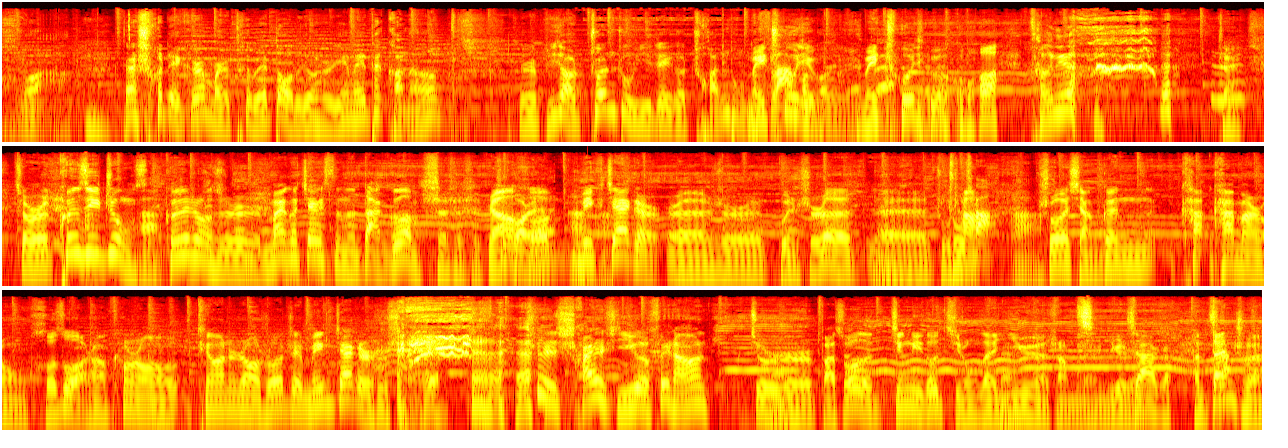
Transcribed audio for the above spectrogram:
合啊。但说这哥们儿特别逗的，就是因为他可能就是比较专注于这个传统的没出去过没出去过国。曾经对，就是 Quincy 啊 Jones，Quincy Jones 是 Michael Jackson 的大哥嘛，是是是，然后和制作人 Mick 啊。Jagger 呃是滚石的呃主主唱说想跟卡卡梅隆合作，然后卡梅隆听完了之后说这 Mick Jagger 是谁？这还是一个非常就是把所有的精力都集中在音乐上面的一个人，，Jagger 很单纯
